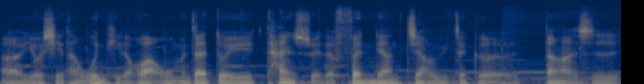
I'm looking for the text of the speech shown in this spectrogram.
呃有血糖问题的话，我们在对于碳水的分量教育，这个当然是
